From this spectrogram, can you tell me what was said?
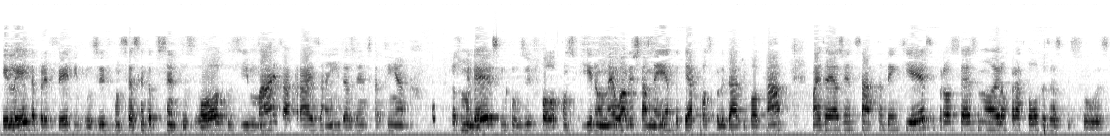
eleita prefeita, inclusive com 60% dos votos, e mais atrás ainda a gente já tinha outras mulheres que inclusive conseguiram né, o alistamento, ter a possibilidade de votar, mas aí a gente sabe também que esse processo não era para todas as pessoas.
